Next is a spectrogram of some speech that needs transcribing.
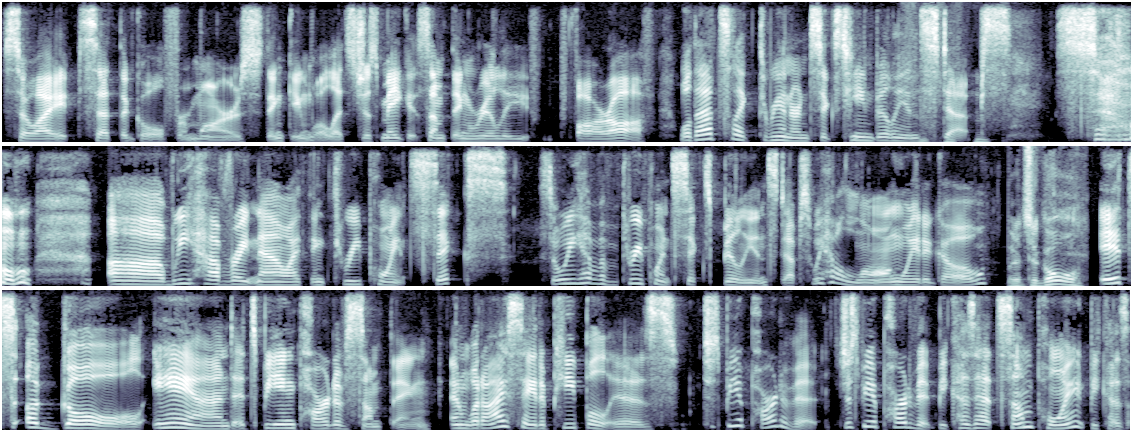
So I set the goal for Mars, thinking, well, let's just make it something really far off. Well, that's like 316 billion steps. So uh, we have right now, I think, 3.6. So we have a 3.6 billion steps. We have a long way to go. But it's a goal. It's a goal and it's being part of something. And what I say to people is just be a part of it. Just be a part of it because at some point, because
